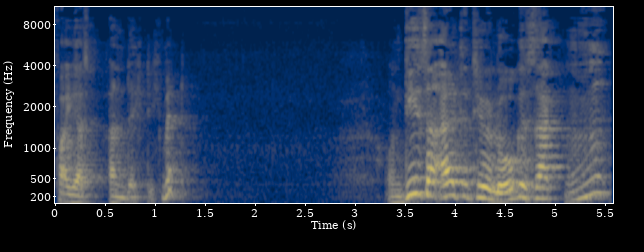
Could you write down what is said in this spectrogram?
Feierst andächtig mit. Und dieser alte Theologe sagt, hm,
